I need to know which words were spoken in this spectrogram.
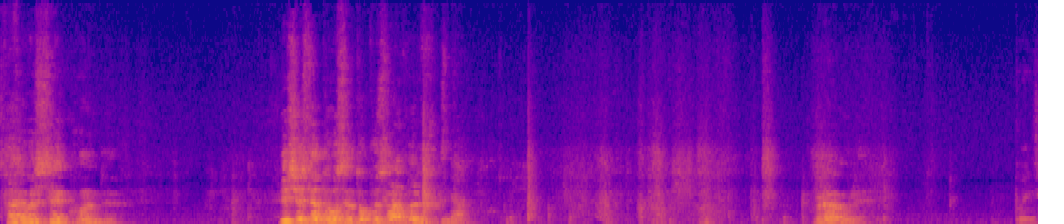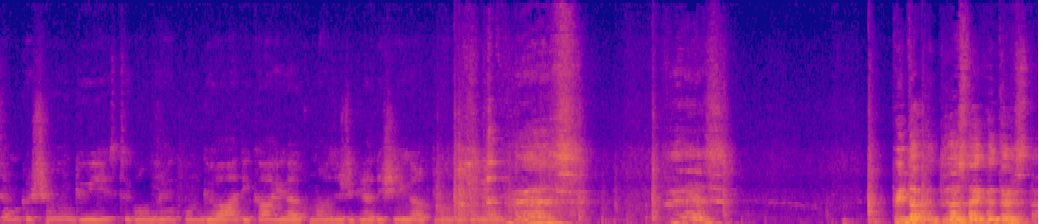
Stai o secundă. Deci astea două sunt opuse la vârf? Da. Dragule. Păi înseamnă că și unghiul este congruent cu unghiul A, adică A egal cu 90 de grade și E egal cu 90 de grade. Vezi? Vezi? Păi dacă ăsta e cât ăsta,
